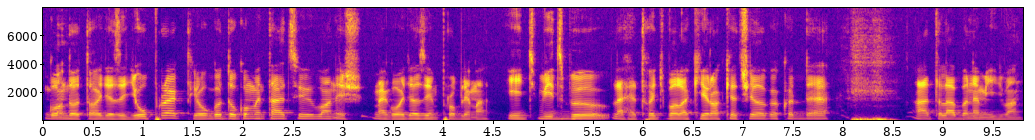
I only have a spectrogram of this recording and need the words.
gondolta, hogy ez egy jó projekt, jó dokumentáció van, és megoldja az én problémát. Így viccből lehet, hogy valaki rakja csillagokat, de általában nem így van.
